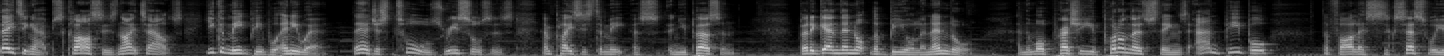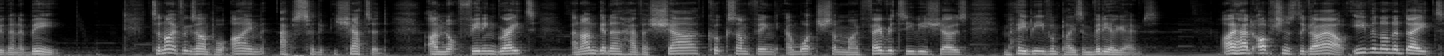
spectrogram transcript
Dating apps, classes, nights out, you can meet people anywhere. They are just tools, resources, and places to meet a, a new person. But again, they're not the be all and end all. And the more pressure you put on those things and people, the far less successful you're going to be. Tonight, for example, I'm absolutely shattered. I'm not feeling great, and I'm going to have a shower, cook something, and watch some of my favourite TV shows, maybe even play some video games. I had options to go out, even on a date,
